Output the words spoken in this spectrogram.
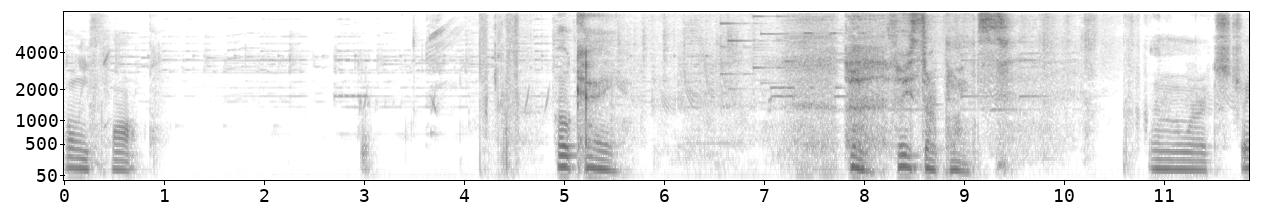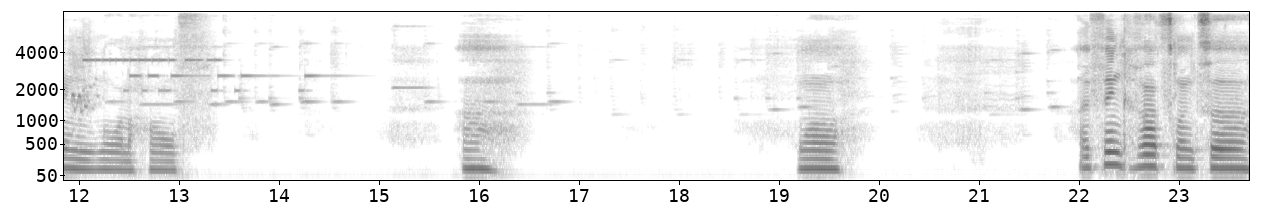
Only flop. Okay. Three star points. And we're extremely low on health. Uh, well, I think that's going to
